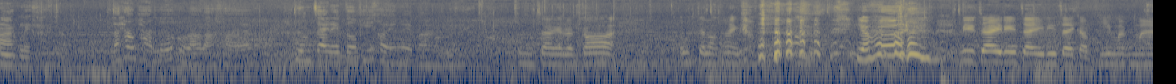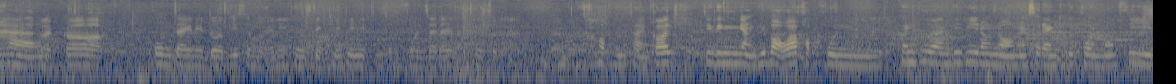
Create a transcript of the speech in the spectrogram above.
มาก ๆ เลยค่ะ แล้วทางพาร์ทเนอร์ของเราล่ะคะภูมิใจในตัวพี่เขายังไงบ้าง ภูมิใจแล้วก็ โอ้จะร้องไห้ครับ อย่าเพิ่ง ดีใจดีใจดีใจกับพี่มากค่ะ ๆ แล้วก็ภูมิใจในตัวพี่เสมอนี่คือสิ่งที่พี่สมควรจะได้รับที่สุดแล้ว ขอบคุณค่ะก็จริงๆ อย่างที่บอกว่าขอบคุณเพื่อนๆ พี่ๆ น้องๆ นักแสดงทุกๆคน น้องฟิล์ม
